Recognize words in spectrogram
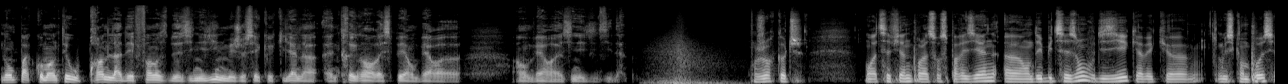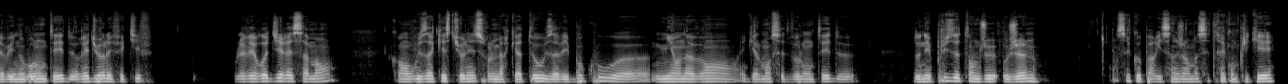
non pas commenter ou prendre la défense de Zinedine, mais je sais que Kylian a un très grand respect envers, euh, envers euh, Zinedine Zidane. Bonjour coach. Moi, Sefiane pour la source parisienne. Euh, en début de saison, vous disiez qu'avec Luis Campos, il y avait une volonté de réduire l'effectif. Vous l'avez redit récemment. Quand on vous a questionné sur le mercato, vous avez beaucoup mis en avant également cette volonté de donner plus de temps de jeu aux jeunes. On sait qu'au Paris Saint-Germain, c'est très compliqué.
